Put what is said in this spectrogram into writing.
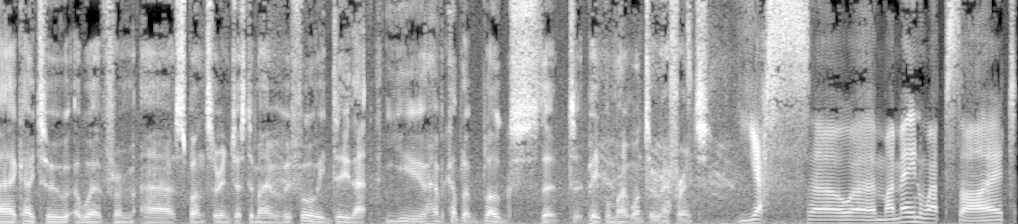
uh, go to a word from our sponsor in just a moment, before we do that, you have a couple of blogs that people might want to reference. Yes, so uh, my main website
